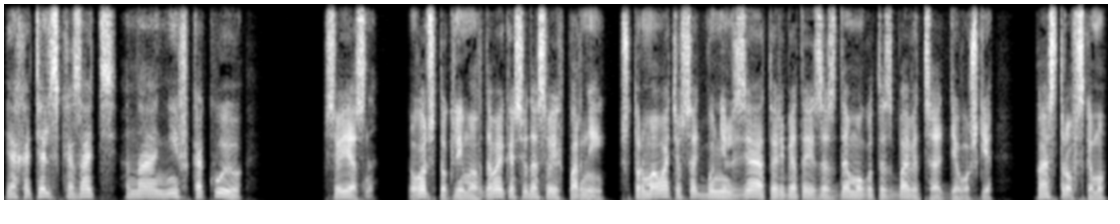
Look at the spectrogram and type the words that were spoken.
Я хотел сказать, она ни в какую». «Все ясно. «Вот что, Климов, давай-ка сюда своих парней. Штурмовать усадьбу нельзя, а то ребята из СД могут избавиться от девушки. По Островскому.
